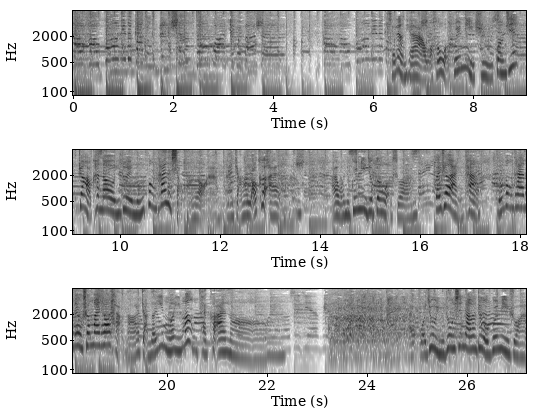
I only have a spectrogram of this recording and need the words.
好好过前两天啊，我和我闺蜜去逛街，正好看到一对龙凤胎的小朋友啊，啊，长得老可爱了哈。哎，我那闺蜜就跟我说：“怪兽啊，你看龙凤胎没有双胞胎好呢，长得一模一梦才可爱呢。”哎，我就语重心长的对我闺蜜说：“哈，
